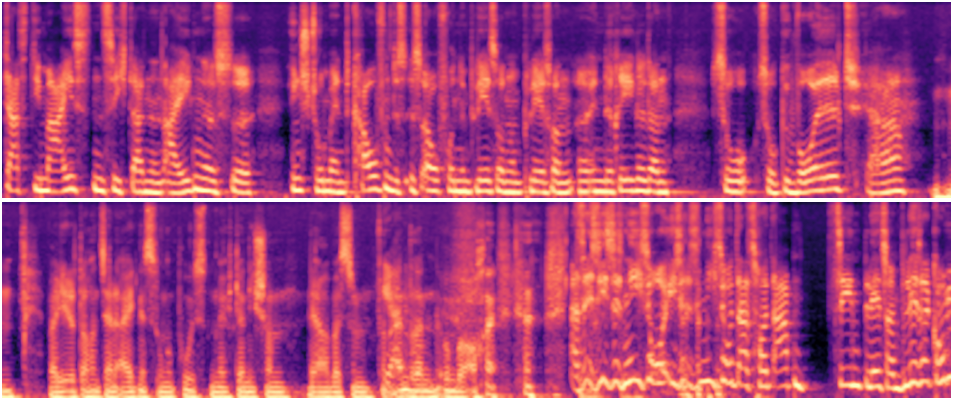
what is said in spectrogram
dass die meisten sich dann ein eigenes äh, Instrument kaufen. Das ist auch von den Bläsern und Bläsern äh, in der Regel dann so, so gewollt, ja. Mhm. Weil jeder doch in sein eigenes pusten möchte, nicht schon ja, was von ja. anderen irgendwo auch. also es ist es nicht so, ist es nicht so, dass heute Abend zehn Bläser und Bläser kommen,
